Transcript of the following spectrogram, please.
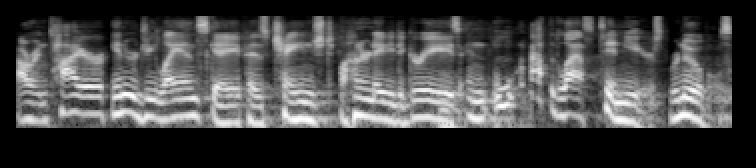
our entire energy landscape has changed 180 degrees in about the last 10 years. Renewables,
